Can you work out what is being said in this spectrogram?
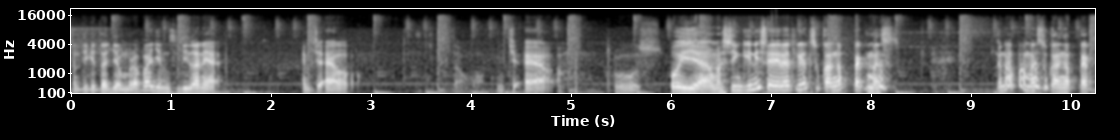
Nanti kita jam berapa? Jam 9 ya? MCL. Kita mau MCL. Terus. Oh iya, Mas Singgi ini saya lihat-lihat suka ngepep, Mas. Kenapa Mas suka ngepep?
